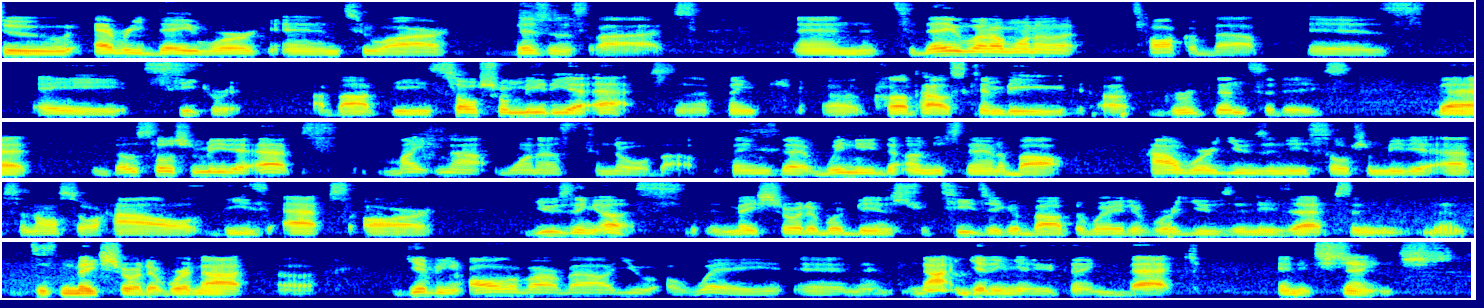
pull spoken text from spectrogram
to everyday work and to our business lives. And today, what I want to talk about is a secret about these social media apps. And I think uh, Clubhouse can be uh, grouped into these that those social media apps might not want us to know about, things that we need to understand about how we're using these social media apps and also how these apps are using us and make sure that we're being strategic about the way that we're using these apps and uh, just make sure that we're not uh, giving all of our value away and not getting anything back in exchange.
